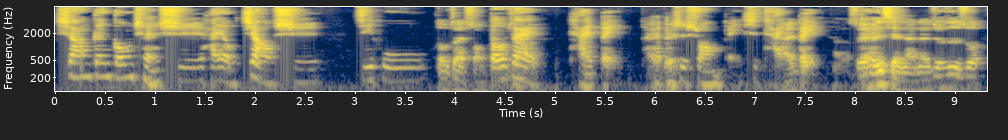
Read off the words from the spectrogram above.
商跟工程师还有教师几乎都在双都在台北，还不是双北，是台北，所以很显然的，就是说。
